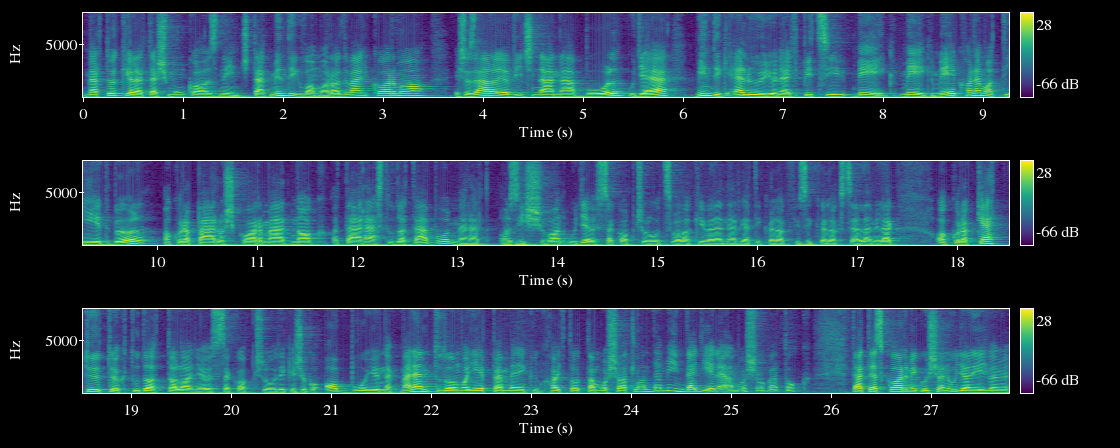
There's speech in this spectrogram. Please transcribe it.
mert tökéletes munka az nincs. Tehát mindig van maradványkarma, és az állaja vicsnánából ugye mindig előjön egy pici még, még, még, ha nem a tiédből, akkor a páros karmádnak a tárház tudatából, mert hát az is van, ugye összekapcsolódsz valakivel energetikailag, fizikailag, szellemileg, akkor a kettőtök tudattalanja összekapcsolódik, és akkor abból jönnek, már nem tudom, hogy éppen melyikünk hagytott a mosatlan, de mindegy, én elmosogatok. Tehát ez karmikusan ugyanígy van.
